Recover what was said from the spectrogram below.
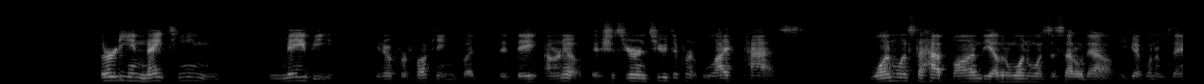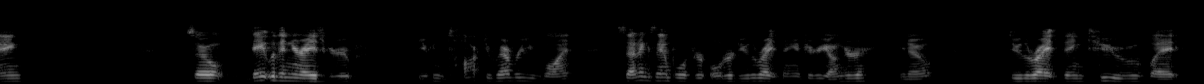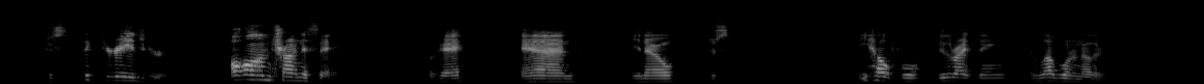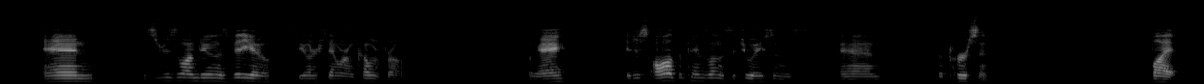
30 and 19 maybe, you know, for fucking, but the date, I don't know. It's just you're in two different life paths. One wants to have fun, the other one wants to settle down. You get what I'm saying? So, date within your age group. You can talk to whoever you want. Set an example if you're older, do the right thing. If you're younger, you know, do the right thing too, but just stick to your age group. That's all I'm trying to say. Okay? And, you know, just be helpful, do the right thing, and love one another. And this is just why I'm doing this video, so you understand where I'm coming from. Okay? It just all depends on the situations and the person. But,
